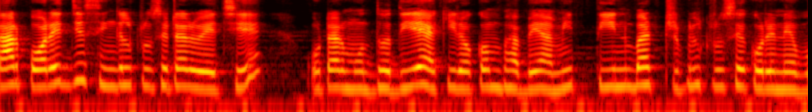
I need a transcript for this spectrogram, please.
তারপরের যে সিঙ্গেল ক্রুসেটা রয়েছে, ওটার মধ্য দিয়ে একই রকমভাবে আমি তিনবার ট্রিপল ক্রুসে করে নেব।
